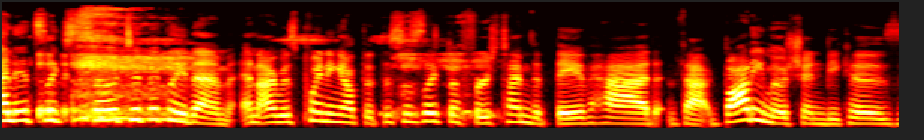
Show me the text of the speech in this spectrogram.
And it's like so typically them. And I was pointing out that this is like the first time that they've had that body motion because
